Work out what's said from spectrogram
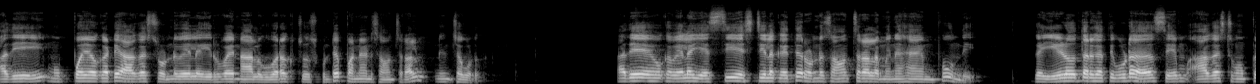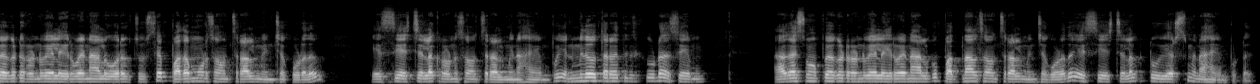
అది ముప్పై ఒకటి ఆగస్టు రెండు వేల ఇరవై నాలుగు వరకు చూసుకుంటే పన్నెండు సంవత్సరాలు మించకూడదు. అదే ఒకవేళ ఎస్సీ ఎస్టీలకైతే రెండు సంవత్సరాల మినహాయింపు ఉంది. ఇక ఏడవ తరగతి కూడా సేమ్ ఆగస్టు ముప్పై ఒకటి రెండు వేల ఇరవై నాలుగు వరకు చూస్తే పదమూడు సంవత్సరాలు మించకూడదు. ఎస్సీ ఎస్టీలకు రెండు సంవత్సరాలు మినహాయింపు. ఎనిమిదవ తరగతికి కూడా సేమ్ ఆగస్టు ముప్పై ఒకటి రెండు వేల ఇరవై నాలుగు పద్నాలుగు సంవత్సరాలు మించకూడదు. ఎస్సీ ఎస్టీలకు టూ ఇయర్స్ మినహాయింపు ఉంటుంది.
